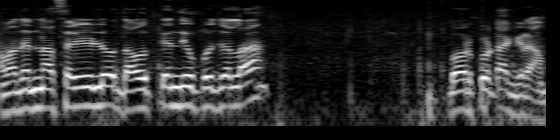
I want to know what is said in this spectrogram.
আমাদের নার্সারি হলো দাউদকান্দি উপজেলা বরকোটা গ্রাম।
